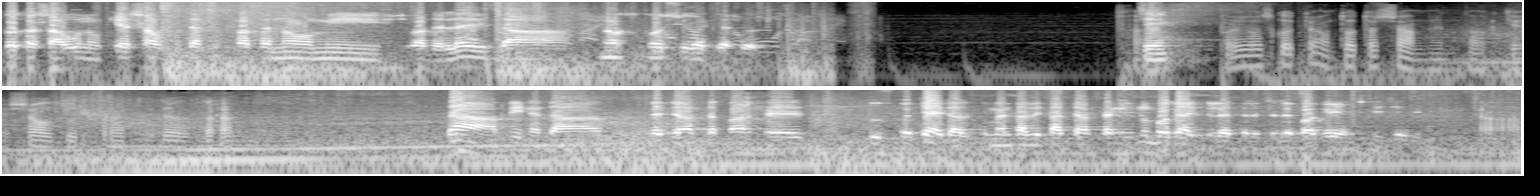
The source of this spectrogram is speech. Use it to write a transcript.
tot așa unul cash au putea să scoată 9000 și ceva de lei, dar nu au scos și le pierdut. Știi? Păi eu scoteam tot așa, man, da, cash out-uri, frate, de drac. Da, bine, dar pe de altă parte tu scoteai, dar cu mentalitatea asta nici nu băgai biletele să le bagă el, știi ce zic? Da,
